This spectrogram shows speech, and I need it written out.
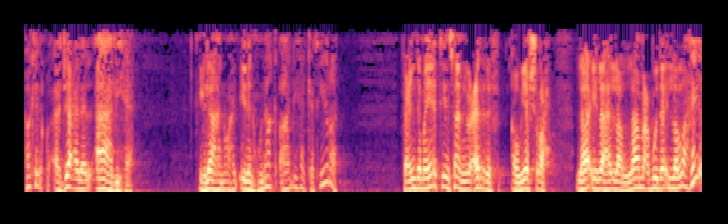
هكذا أجعل الآلهة. إلها واحد. إذا هناك آلهة كثيرة. فعندما يأتي إنسان يعرف أو يشرح لا إله إلا الله لا معبود إلا الله هي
